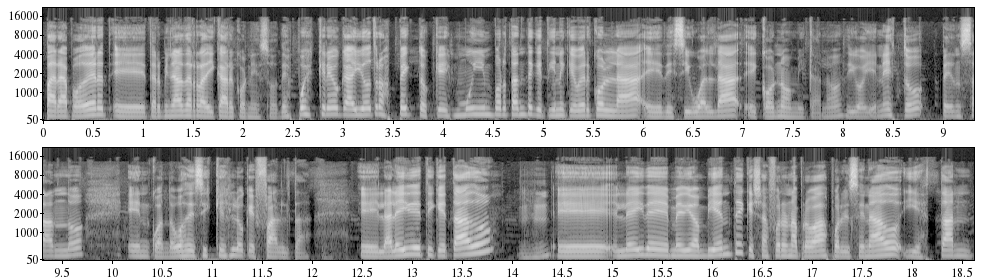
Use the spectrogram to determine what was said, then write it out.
para poder eh, terminar de erradicar con eso. Después creo que hay otro aspecto que es muy importante que tiene que ver con la eh, desigualdad económica, ¿no? Digo, y en esto pensando en cuando vos decís qué es lo que falta. Eh, la ley de etiquetado, eh, ley de medio ambiente que ya fueron aprobadas por el Senado y están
